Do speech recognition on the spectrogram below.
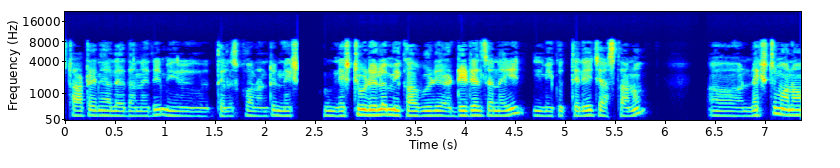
స్టార్ట్ అయినా లేదనేది మీరు తెలుసుకోవాలంటే నెక్స్ట్ నెక్స్ట్ వీడియోలో మీకు ఆ వీడియో డీటెయిల్స్ అనేవి మీకు తెలియచేస్తాను. నెక్స్ట్ మనం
